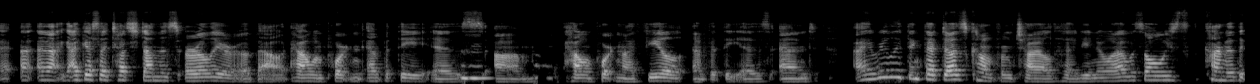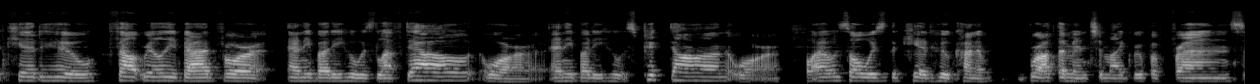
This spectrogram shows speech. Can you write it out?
and I, guess I touched on this earlier about how important empathy is, mhm, um, how important I feel empathy is. And I really think that does come from childhood. You know, I was always kind of the kid who felt really bad for anybody who was left out or anybody who was picked on, or I was always the kid who kind of brought them into my group of friends.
